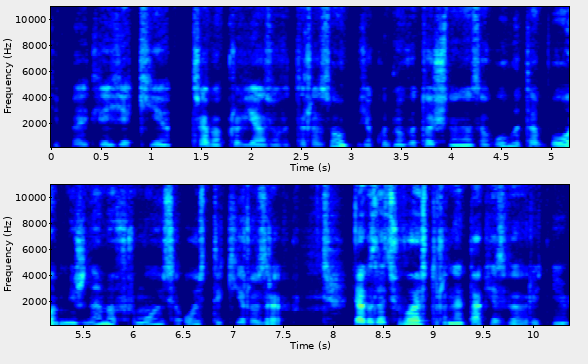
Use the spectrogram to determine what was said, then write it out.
Ті петлі, які треба пров'язувати разом, як одну ви точно не загубите, бо між ними формується ось такий розрив як з лицевої сторони, так і з виворітньої.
